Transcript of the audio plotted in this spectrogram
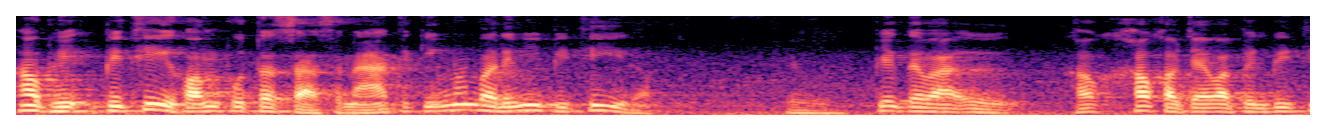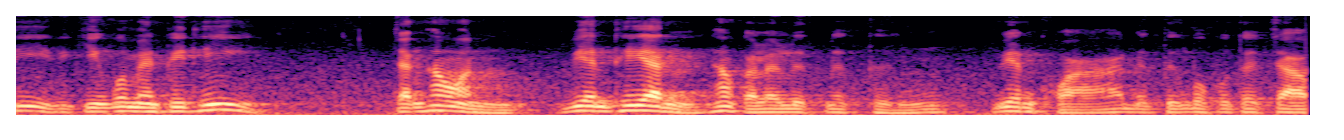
เฮาพิพิธีของพุทธศาสนาที่จริงมันบ่ได้มีพิธีหรอกเออเพียงแต่ว่าเออเขาเขาเข้าใจว่าเป็นพิธีที่จริงบ่แม่นพิธี จังเฮาอั่นเวียนเทียนเฮาก็ระลึกนึกถึง เวียนขวานึกถึงพระพุทธเจ้า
